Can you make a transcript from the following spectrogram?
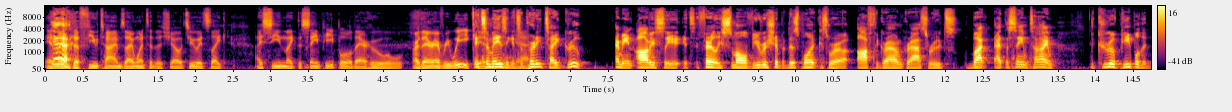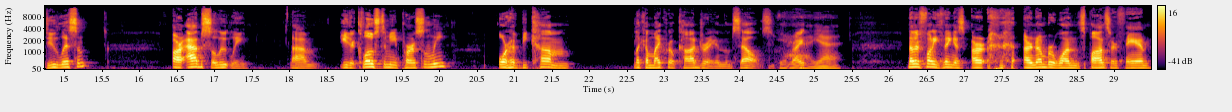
And Yeah. like the few times I went to the show too, it's like I seen like the same people there who are there every week. It's and- amazing. It's yeah. a pretty tight group. I mean, obviously, it's a fairly small viewership at this point because we're off the ground grassroots. But at the same time, the crew of people that do listen are absolutely um, either close to me personally or have become like a micro cadre in themselves. yeah, Right. Yeah. Another funny thing is our our number one sponsor fan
